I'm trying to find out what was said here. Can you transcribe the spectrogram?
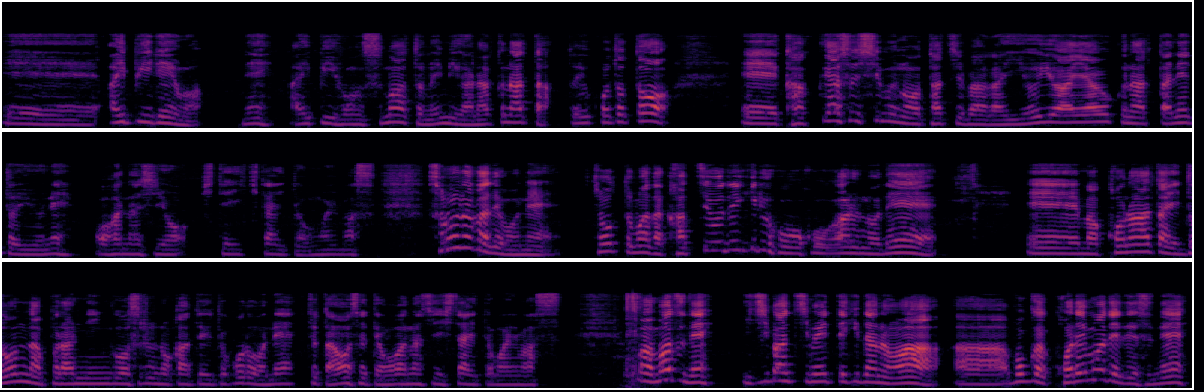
えー IP 電話、ね、IP フォンスマートの意味がなくなったということと、えー格安支部の立場がいよいよ危うくなったねというね、お話をしていきたいと思います。その中でもね、ちょっとまだ活用できる方法があるので、えーまあ、このあたりどんなプランニングをするのかというところをね、ちょっと合わせてお話ししたいと思います。まあ、まずね、一番致命的なのは、あ僕はこれまでですね、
